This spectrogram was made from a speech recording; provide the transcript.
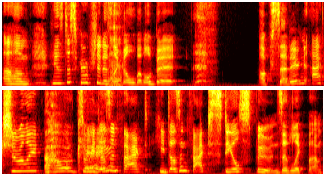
Um, his description is like a little bit upsetting, actually. Oh, okay. So he does in fact he does in fact steal spoons and lick them.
